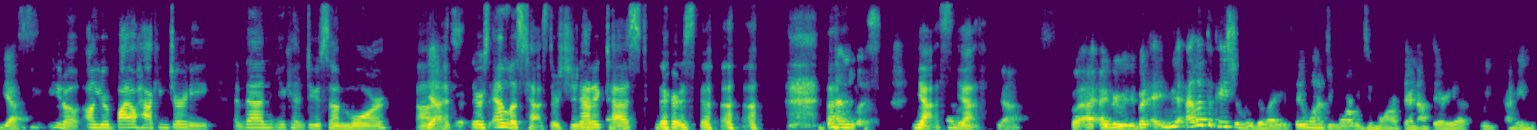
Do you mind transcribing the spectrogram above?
yes you know on your biohacking journey and then you can do some more uh, yes. there's endless tests there's genetic tests there's endless yes endless. yes yeah but I, I, agree with you. But I, I, let the patient lead the way. If they want to do more, we do more. If they're not there yet, we. I mean,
